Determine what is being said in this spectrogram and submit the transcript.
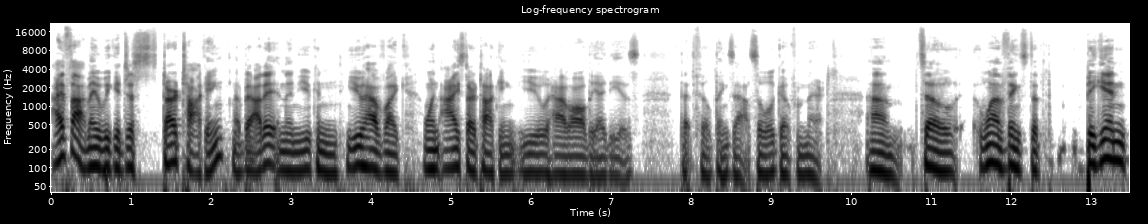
I thought maybe we could just start talking about it, and then you can you have like when I start talking, you have all the ideas that fill things out. So we'll go from there. Um, so one of the things to begin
